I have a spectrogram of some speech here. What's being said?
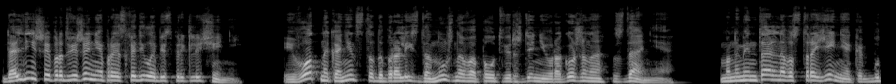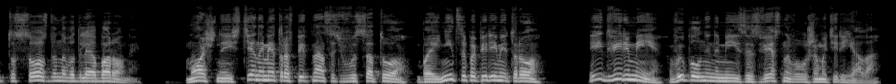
Дальнейшее продвижение происходило без приключений. И вот, наконец-то, добрались до нужного, по утверждению Рогожина, здания. Монументального строения, как будто созданного для обороны. Мощные стены метров 15 в высоту, бойницы по периметру, и дверьми, выполненными из известного уже материала.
